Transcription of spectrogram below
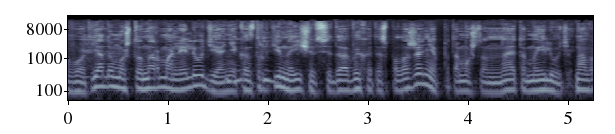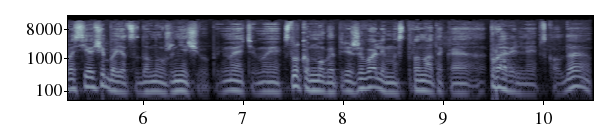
Вот. Я думаю, что нормальные люди, они конструктивно ищут всегда выход из положения, потому что на это мы и люди. Нам в России вообще бояться давно уже нечего, понимаете? Мы столько много переживали, мы страна такая правильная, я бы сказал, да,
